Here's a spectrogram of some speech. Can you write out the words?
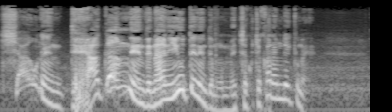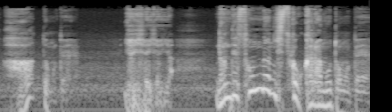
ちゃうねんって、あかんねんって何言ってんねんってもうめちゃくちゃ絡んでいくねん。はぁ？って思って。いやいやいやいや、なんでそんなにしつこく絡むと思って。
